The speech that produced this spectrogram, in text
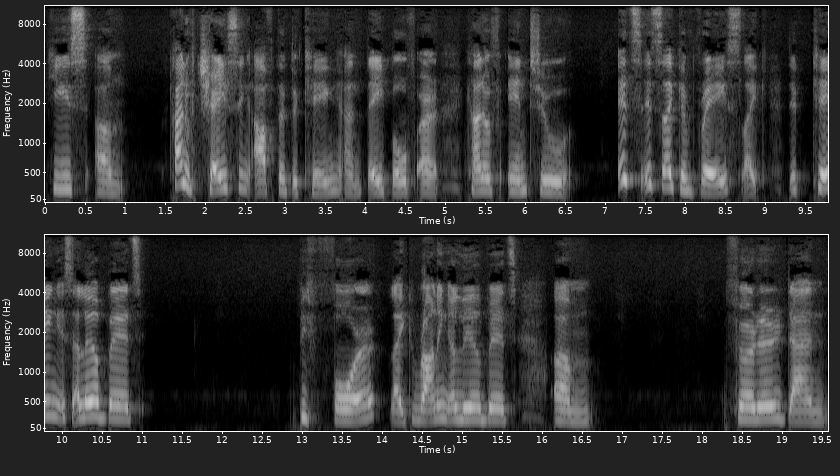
he's um, kind of chasing after the king and they both are kind of into it's it's like a race like the king is a little bit before like running a little bit um further than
